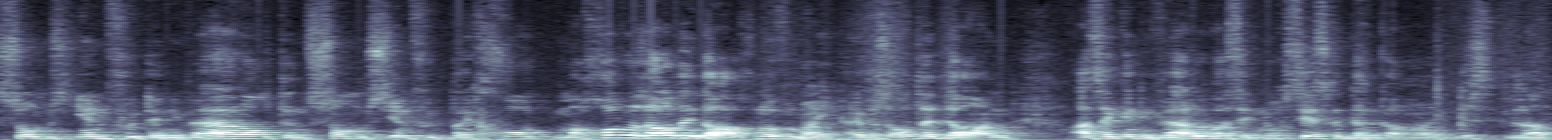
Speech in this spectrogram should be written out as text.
soms een voet in die wêreld en soms een voet by God, maar God was altyd daar, glo vir my. Hy was altyd daar en as ek in die wêreld was, ek nog steeds gedink aan, dis dan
